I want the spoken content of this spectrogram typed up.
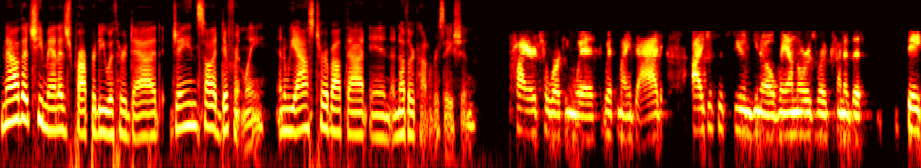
Now that she managed property with her dad, Jane saw it differently, and we asked her about that in another conversation. Prior to working with with my dad, I just assumed, you know, landlords were kind of this big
